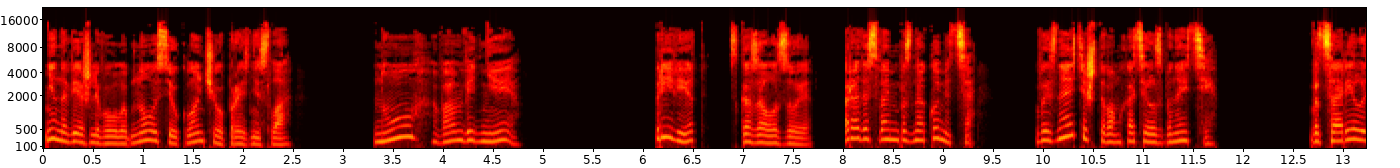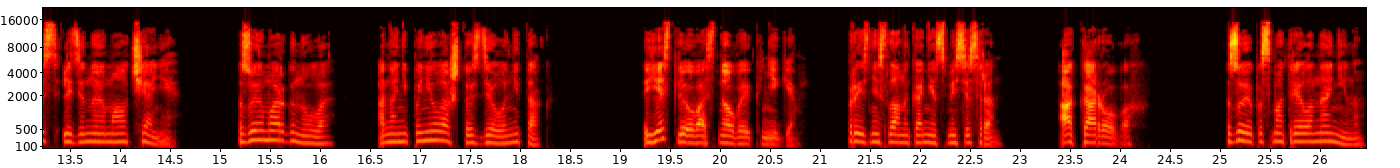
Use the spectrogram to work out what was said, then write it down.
Нина вежливо улыбнулась и уклончиво произнесла. «Ну, вам виднее». «Привет», — сказала Зоя. «Рада с вами познакомиться. Вы знаете, что вам хотелось бы найти?» Воцарилось ледяное молчание. Зоя моргнула. Она не поняла, что сделала не так. «Есть ли у вас новые книги?» произнесла, наконец, миссис Рен. «О коровах». Зоя посмотрела на Нину.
